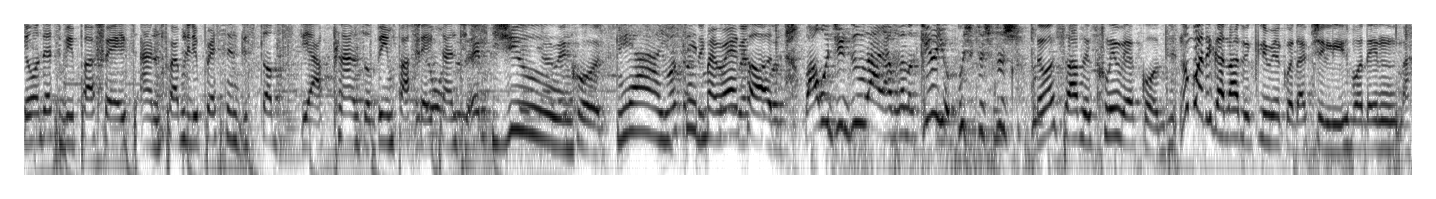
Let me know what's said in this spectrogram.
they wanted to be perfect and probably the person disturbed their plans of being perfect and you record. yeah you said my record. record. why would you do that i'm gonna kill you push push push They want to have a clean record. Nobody can have a clean record actually, but then ah,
